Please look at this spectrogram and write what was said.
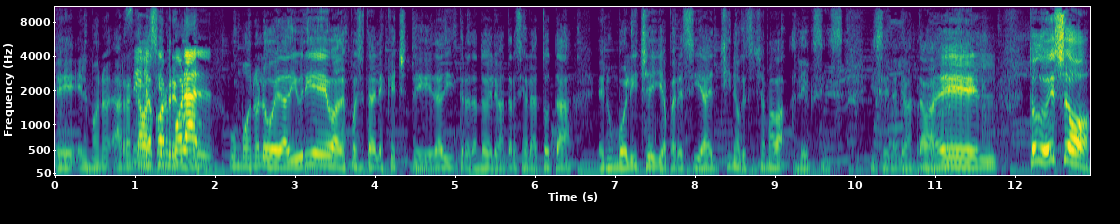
Eh, el mono- arrancaba siempre corporal. con un, un monólogo de Daddy Brieva, después estaba el sketch de Daddy tratando de levantarse a la tota en un boliche y aparecía el chino que se llamaba Alexis y se la levantaba él. Todo eso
